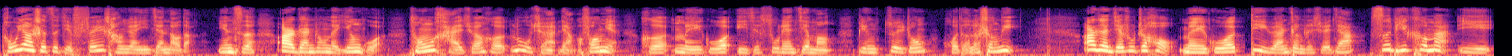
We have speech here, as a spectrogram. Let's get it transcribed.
同样是自己非常愿意见到的。因此，二战中的英国从海权和陆权两个方面和美国以及苏联结盟，并最终获得了胜利。二战结束之后，美国地缘政治学家斯皮克曼以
